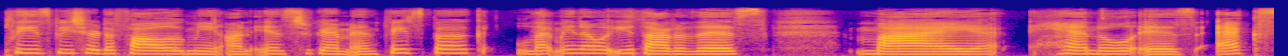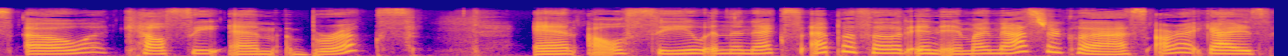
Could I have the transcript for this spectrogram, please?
please be sure to follow me on Instagram and Facebook. Let me know what you thought of this. My handle is XO Kelsey M. Brooks, and I'll see you in the next episode and in my masterclass. All right, guys,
